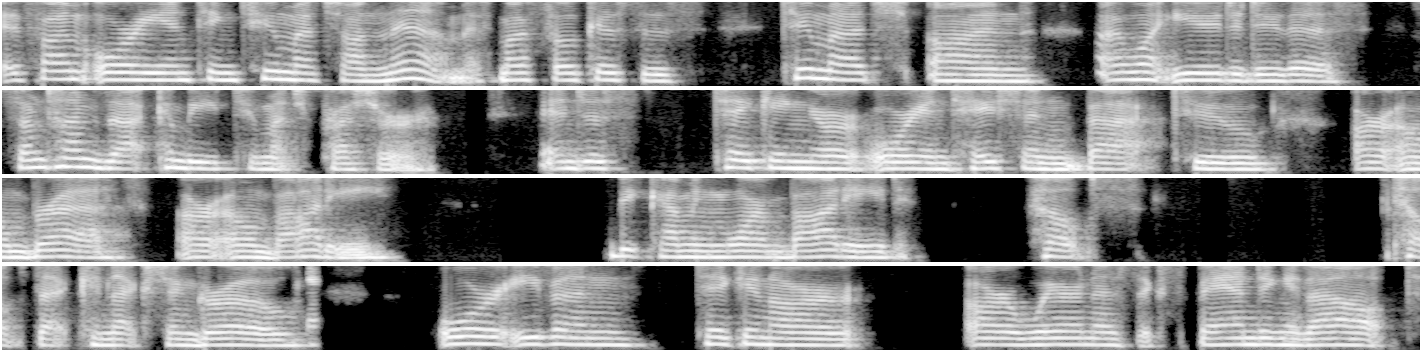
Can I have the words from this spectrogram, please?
if I'm orienting too much on them, if my focus is too much on I want you to do this, sometimes that can be too much pressure. And just taking your orientation back to our own breath, our own body, becoming more embodied helps helps that connection grow or even taking our our awareness expanding it out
